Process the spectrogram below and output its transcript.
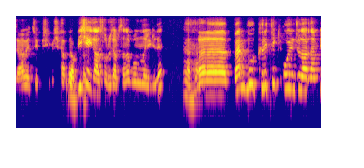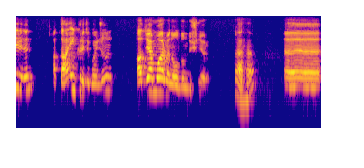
devam edecek bir şey bir şey yapmadım. Bir şey daha soracağım sana bununla ilgili. ee, ben bu kritik oyunculardan birinin hatta en kritik oyuncunun Adrian Muarman olduğunu düşünüyorum. Aha. Ee,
